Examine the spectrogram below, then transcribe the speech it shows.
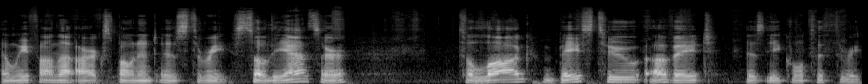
And we found that our exponent is 3. So the answer to log base 2 of 8 is equal to 3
